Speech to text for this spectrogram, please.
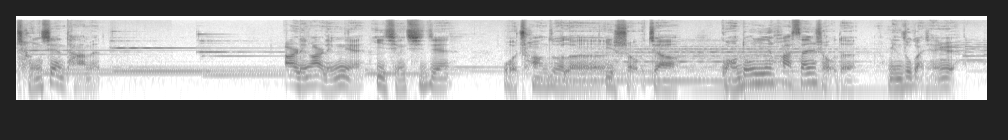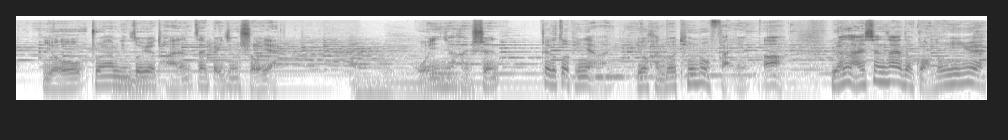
呈现它们。二零二零年疫情期间，我创作了一首叫《广东音画三首》的民族管弦乐，由中央民族乐团在北京首演，我印象很深。这个作品演完，有很多听众反映啊，原来现在的广东音乐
